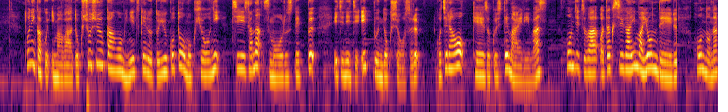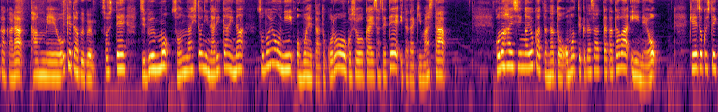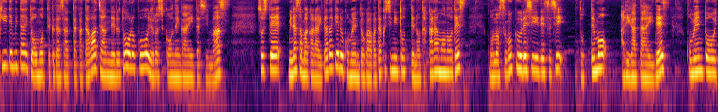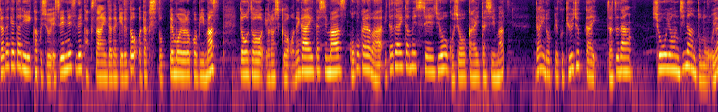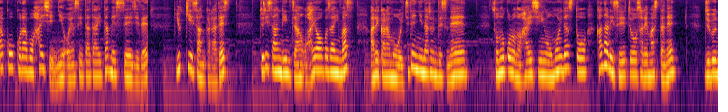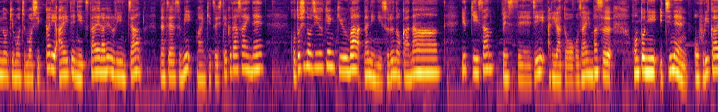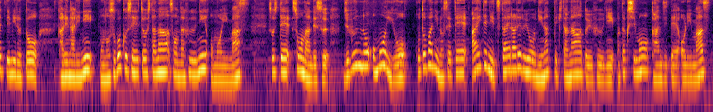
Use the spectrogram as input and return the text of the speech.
とにかく今は読書習慣を身につけるということを目標に小さなスモールステップ1日1分読書をする。こちらを継続してまいります。本日は私が今読んでいる本の中から感銘を受けた部分そして自分もそんな人になりたいなそのように思えたところをご紹介させていただきました。この配信が良かったなと思ってくださった方はいいねを。継続して聞いてみたいと思ってくださった方はチャンネル登録をよろしくお願いいたします。そして皆様からいただけるコメントが私にとっての宝物です。ものすごく嬉しいですしとってもありがたいです。コメントをいただけたり、各種 SNS で拡散いただけると私とっても喜びます。どうぞよろしくお願いいたします。ここからはいただいたメッセージをご紹介いたします。第690回雑談小4次男との親子コラボ配信にお寄せいただいたメッセージです。ゆっきーさんからです。樹里さん、りんちゃんおはようございます。あれからもう1年になるんですね。その頃の配信を思い出すとかなり成長されましたね。自分の気持ちもしっかり相手に伝えられるりんちゃん。夏休み満喫してくださいね。今年の自由研究は何にするのかな？ゆっきーさんメッセージありがとうございます。本当に1年を振り返ってみると彼なりにものすごく成長したなそんな風に思います。そしてそうなんです。自分の思いを言葉に乗せて相手に伝えられるようになってきたなというふうに私も感じております。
